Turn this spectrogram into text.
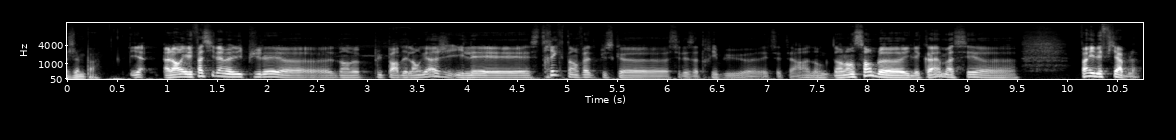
j'aime pas alors, il est facile à manipuler euh, dans la plupart des langages. Il est strict, en fait, puisque c'est des attributs, euh, etc. Donc, dans l'ensemble, euh, il est quand même assez. Enfin, il est fiable,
